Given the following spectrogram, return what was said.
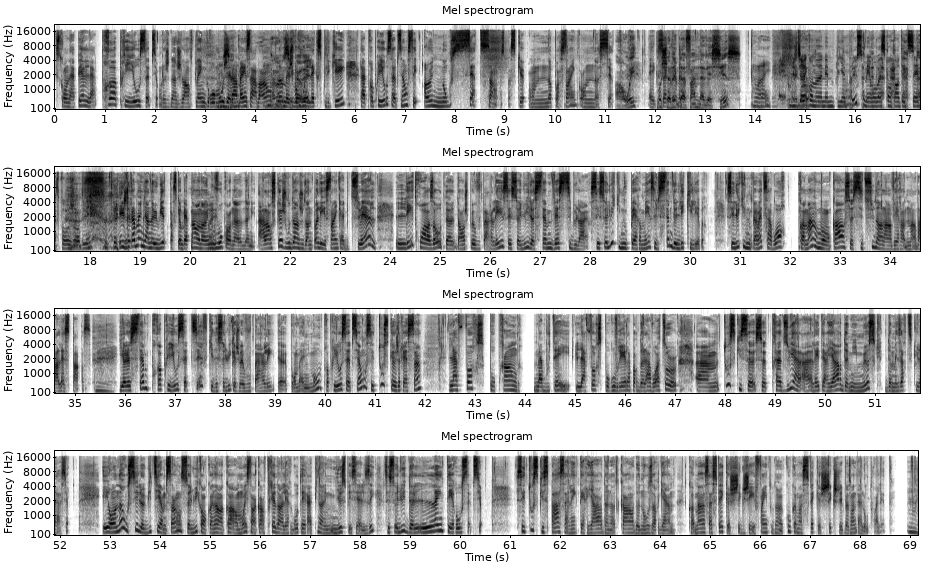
ce qu'on appelle la proprioception. Là, je, lance plein de gros mots, j'ai l'air bien savante, Non, non, là, mais je vais vous l'expliquer. La proprioception, c'est un de nos sept sens, parce qu'on n'a pas cinq, on en a sept. Ah oui? Moi, je savais que la femme en avait six. Ouais. Je dirais qu'on en a même bien plus, mais on va se contenter de 7 pour aujourd'hui. Et je dirais même qu'il y en a huit parce que maintenant, on a un nouveau qu'on a donné. Alors, ce que je vous donne, je vous donne pas les cinq habituels. Les trois autres euh, dont je peux vous parler, c'est celui, le système vestibulaire. C'est celui qui nous permet, c'est le système de l'équilibre. C'est lui qui nous permet de savoir comment mon corps se situe dans l'environnement, dans l'espace. Il y a le système proprioceptif, qui est de celui que je vais vous parler euh, pour Manimo. Proprioception, c'est tout ce que je ressens, la force pour prendre ma bouteille, la force pour ouvrir la porte de la voiture, euh, tout ce qui se, se traduit à, à l'intérieur de mes muscles, de mes articulations. Et on a aussi le huitième sens, celui qu'on connaît encore moins, c'est encore très dans l'ergothérapie, dans les milieux spécialisés, c'est celui de l'interoception. C'est tout ce qui se passe à l'intérieur de notre corps, de nos organes. Comment ça se fait que je sais que j'ai faim tout d'un coup? Comment ça se fait que je sais que j'ai besoin d'aller aux toilettes? Mm.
